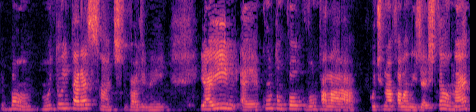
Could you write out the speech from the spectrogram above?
Bom, muito interessante, Valdinei. E aí, é, conta um pouco, vamos falar, continuar falando em gestão, né?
